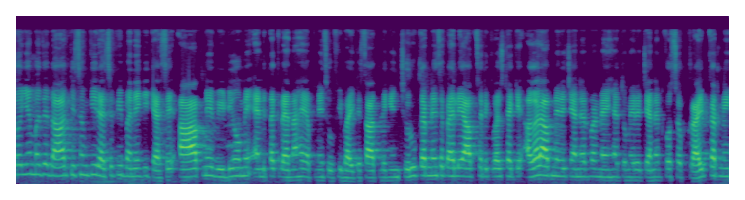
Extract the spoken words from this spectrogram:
तो ये मज़ेदार किस्म की रेसिपी बनेगी कैसे? आपने वीडियो में एंड तक रहना है अपने सूफी भाई के साथ, लेकिन शुरू करने से पहले आपसे रिक्वेस्ट है कि अगर आप मेरे चैनल पर नए हैं तो मेरे चैनल को सब्सक्राइब कर लें,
